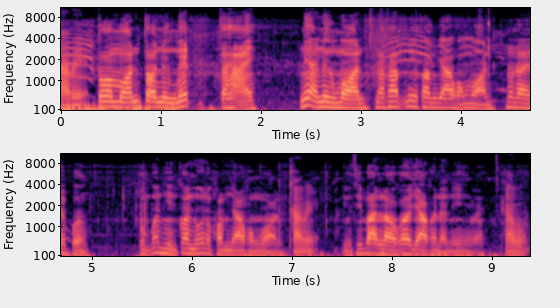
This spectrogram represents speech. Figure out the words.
ครับพี่ต่อหมอนต่อหนึ่งเมตรสหาย เนี่ยหนึ่งหมอนนะครับ นี่ความยาวของหมอนนู่นอะไรนะเปิ่ง ผมก้อนหินก้อนนู้นนะความยาวของหมอน ครับพี่อยู่ที่บ้านเราก็ยาวขนาดนี้เห็นไหมครับผม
